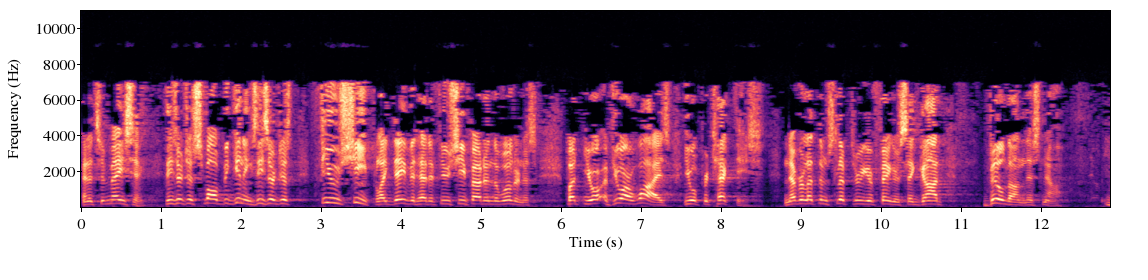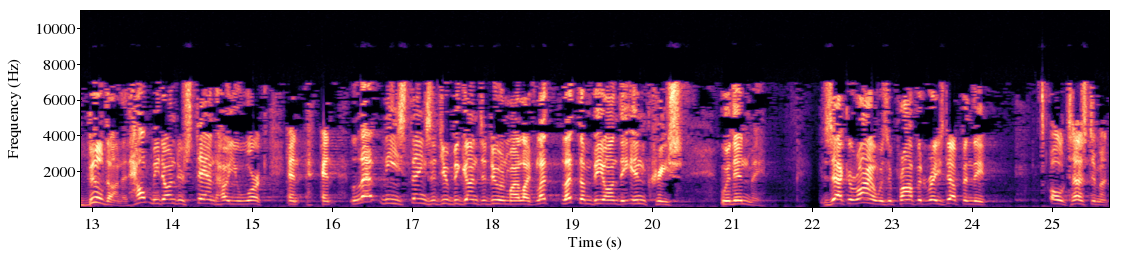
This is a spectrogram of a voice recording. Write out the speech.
And it's amazing. These are just small beginnings. These are just few sheep, like David had a few sheep out in the wilderness. But if you are wise, you will protect these. Never let them slip through your fingers. Say, God, build on this now. Build on it. Help me to understand how you work and, and let these things that you've begun to do in my life, let, let them be on the increase within me. Zechariah was a prophet raised up in the Old Testament.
